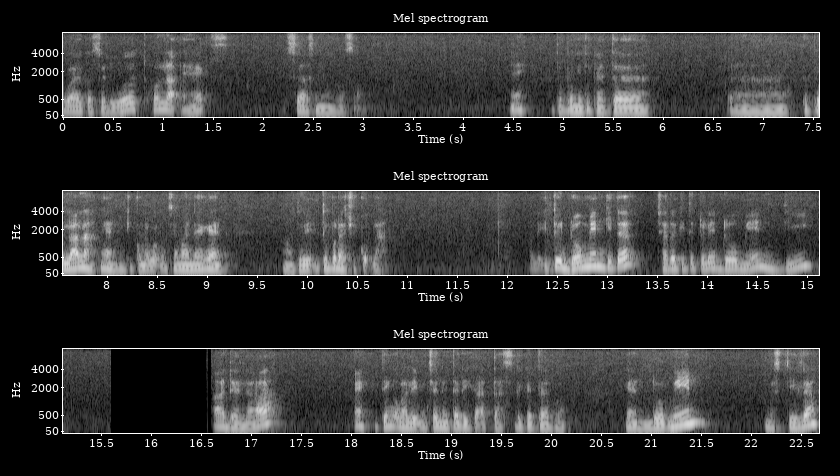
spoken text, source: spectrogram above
y kuasa 2 tolak x besar sama kosong. Eh, ataupun kita kata uh, terpulang lah kan, kita nak buat macam mana kan. Ha, itu, itu pun dah cukup lah. Oleh itu domain kita, cara kita tulis domain di adalah, eh kita tengok balik macam ni tadi ke atas, dia kata apa. Kan, domain mestilah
